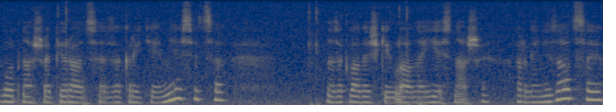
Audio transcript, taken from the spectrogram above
Вот наша операция закрытия месяца. На закладочке главное есть наши организации.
